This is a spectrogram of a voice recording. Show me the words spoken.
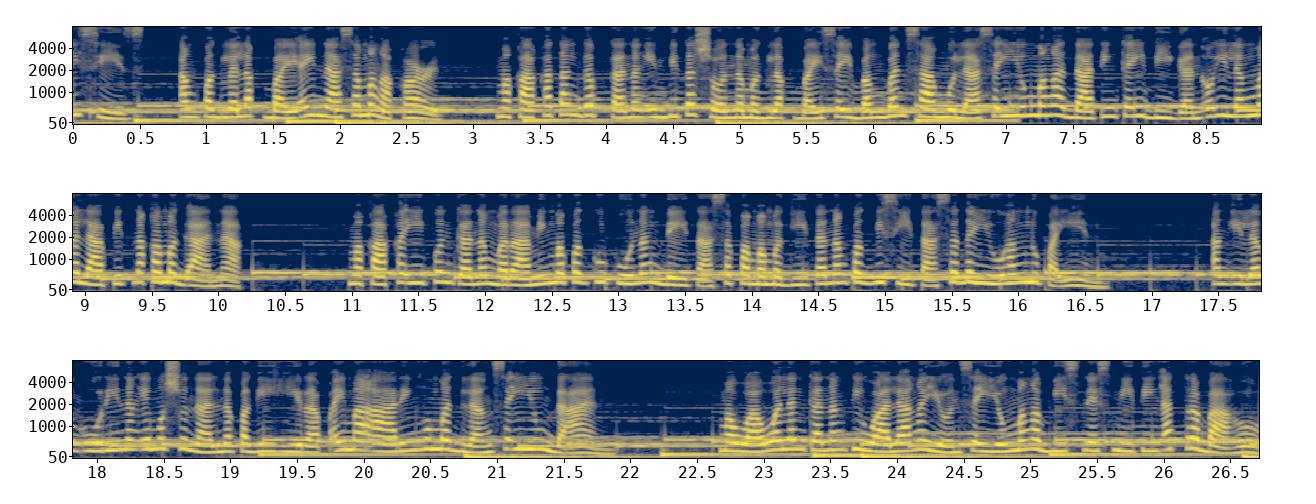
Pisces, ang paglalakbay ay nasa mga card. Makakatanggap ka ng imbitasyon na maglakbay sa ibang bansa mula sa iyong mga dating kaibigan o ilang malapit na kamag-anak. Makakaipon ka ng maraming mapagkukunang data sa pamamagitan ng pagbisita sa dayuhang lupain. Ang ilang uri ng emosyonal na paghihirap ay maaring humadlang sa iyong daan. Mawawalan ka ng tiwala ngayon sa iyong mga business meeting at trabaho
